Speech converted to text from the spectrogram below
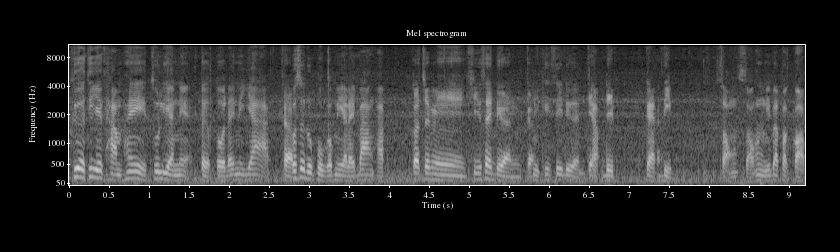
เพื่อที่จะทำให้ทุเรียนเนี่ยเติบโตได้ไม่ยากครับวัสดุปลูกก็มีอะไรบ้างครับ ก็จะมีขี้ไส้เดือนกับมีขี้ไส้เดือนแกบดิบแกบดิบสองสองอย่างนี้มาประกอบ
